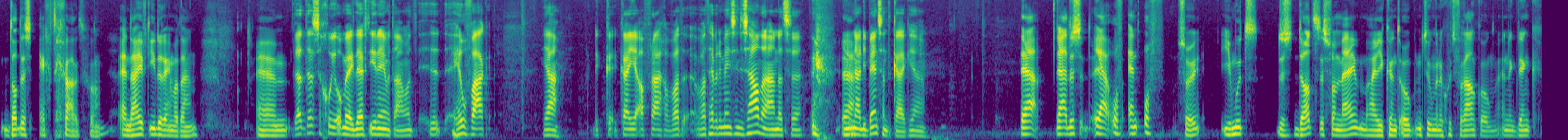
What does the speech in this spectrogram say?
dat is echt goud gewoon. En daar heeft iedereen wat aan. Ehm, Dat, dat is een goede opmerking, daar heeft iedereen wat aan. Want eh, heel vaak, ja, kan je je afvragen, wat, wat hebben de mensen in de zaal dan aan dat ze ja. naar die band staan te kijken? Ja. Ja, Ja, dus ja, of en of sorry, je moet dus dat is van mij, maar je kunt ook natuurlijk met een goed verhaal komen. En ik denk,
